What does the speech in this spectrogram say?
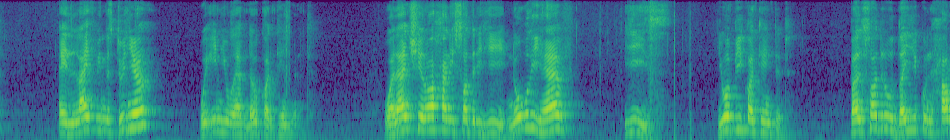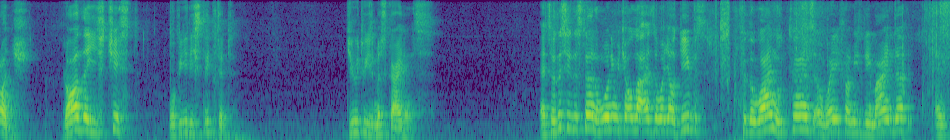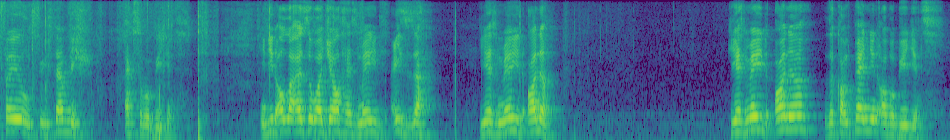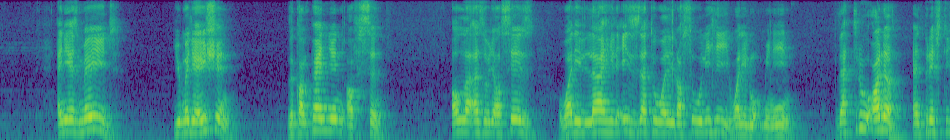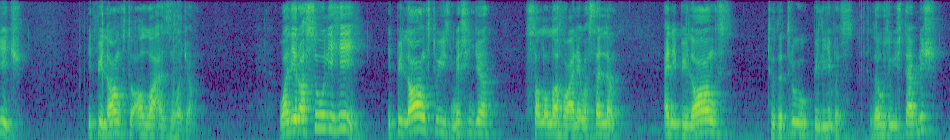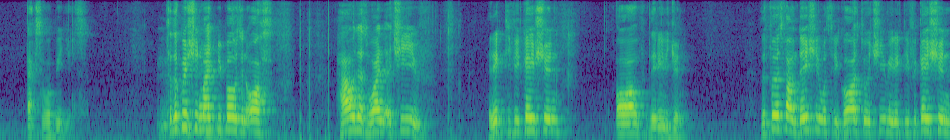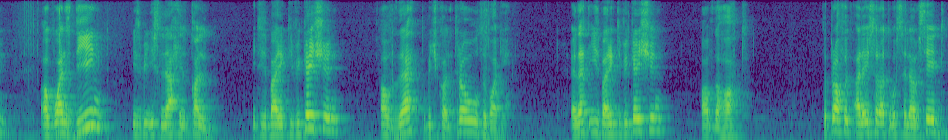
a life in this dunya wherein he will have no contentment. ولا انشراح لصدره Nor will he have ease. He won't be contented. بل صدره ضيق حرج Rather his chest will be restricted due to his misguidance. And so this is the stern warning which Allah Azza wa gives to the one who turns away from his reminder and fails to establish acts of obedience. Indeed, Allah Azza wa has made izzah, He has made honor. He has made honor the companion of obedience. And He has made humiliation the companion of sin. Allah Azza wa Jal says, وَلِلَّهِ الْعِزَّةُ وَلِرَسُولِهِ وَلِلْمُؤْمِنِينَ That true honor and prestige, it belongs to Allah Azza wa Jal. وَلِرَسُولِهِ It belongs to His Messenger sallallahu alaihi wasallam and it belongs to the true believers, those who establish acts of obedience. So the question might be posed and asked, how does one achieve rectification of the religion? The first foundation with regard to achieving rectification of one's deen is by islah al-qalb. It is by rectification of that which controls the body. And that is by rectification of the heart. The Prophet ﷺ said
